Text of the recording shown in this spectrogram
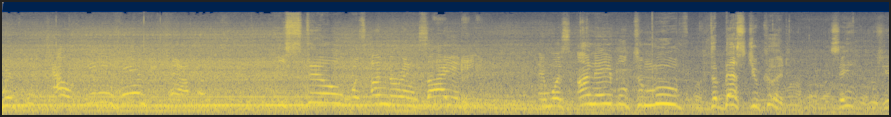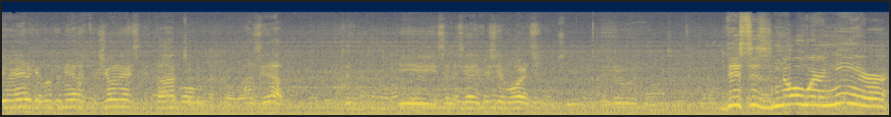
without any handicap, he still was under anxiety and was unable to move the best you could. See? Inclusive él que no tenía restricciones estaba con ansiedad y se le hacía difícil moverse entre el grupo. This is nowhere near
